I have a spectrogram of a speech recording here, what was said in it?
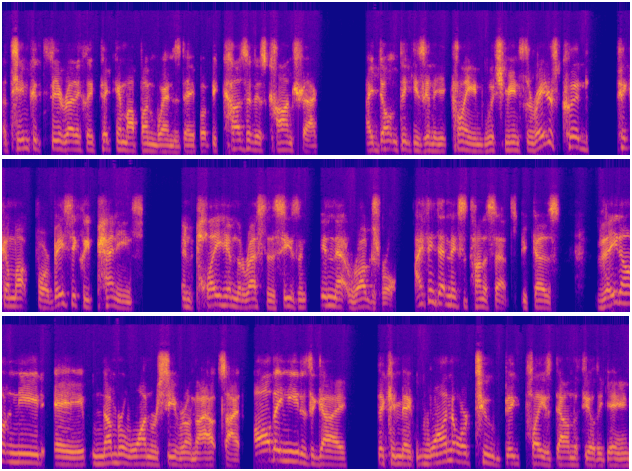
a team could theoretically pick him up on Wednesday. But because of his contract, I don't think he's going to get claimed, which means the Raiders could pick him up for basically pennies and play him the rest of the season in that Ruggs role. I think that makes a ton of sense because they don't need a number one receiver on the outside. All they need is a guy that can make one or two big plays down the field a game.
